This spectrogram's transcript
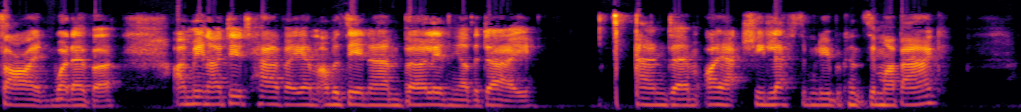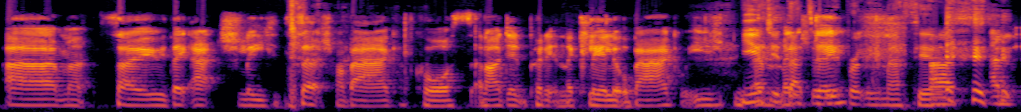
fine, whatever. I mean, I did have a. Um, I was in um, Berlin the other day, and um, I actually left some lubricants in my bag. Um, so they actually searched my bag, of course, and I didn't put it in the clear little bag. You, You did that deliberately, Matthew. Uh, and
